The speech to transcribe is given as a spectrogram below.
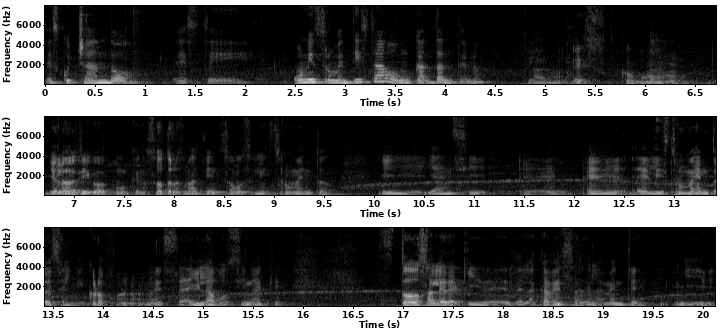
escuchando este un instrumentista o un cantante, ¿no? Claro, es como, yo lo digo como que nosotros más bien somos el instrumento y ya en sí eh, eh, el instrumento es el micrófono, ¿no? Es ahí la bocina que todo sale de aquí, de, de la cabeza, de la mente y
